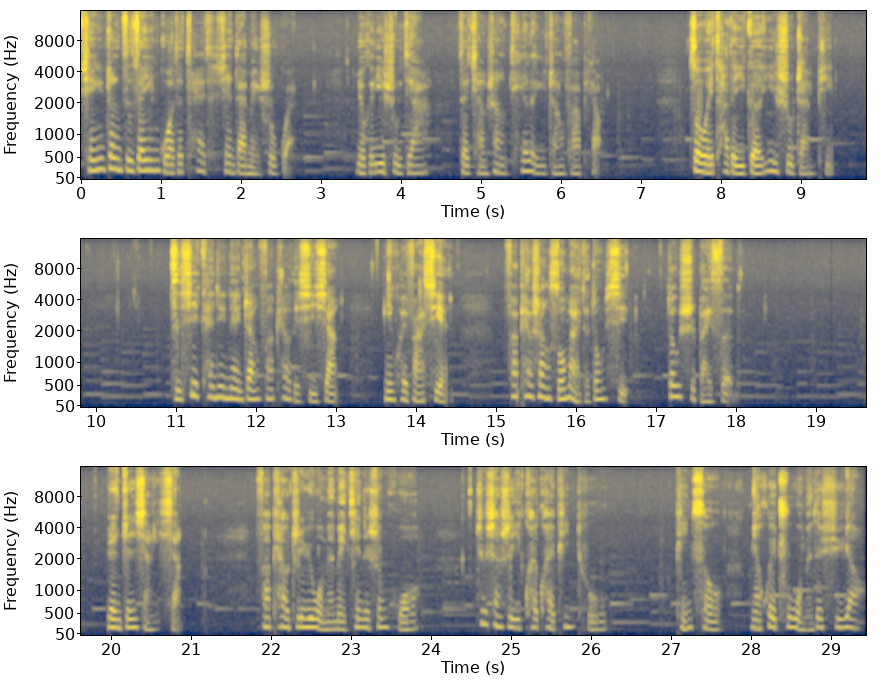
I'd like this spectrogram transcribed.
前一阵子在英国的 Tate 现代美术馆，有个艺术家在墙上贴了一张发票，作为他的一个艺术展品。仔细看进那张发票的细项，您会发现。发票上所买的东西都是白色的。认真想一想，发票之于我们每天的生活，就像是一块块拼图，拼凑描绘出我们的需要、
